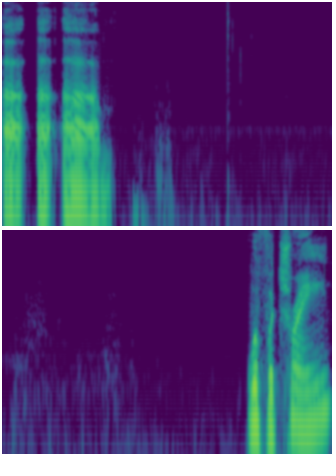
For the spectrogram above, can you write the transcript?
uh, uh um with a train.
